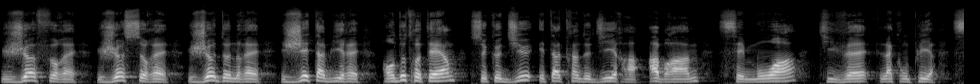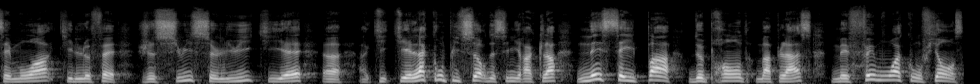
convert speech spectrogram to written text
je ferai, je serai, je donnerai, j'établirai. En d'autres termes, ce que Dieu est en train de dire à Abraham, c'est moi qui vais l'accomplir. C'est moi qui le fais. Je suis celui qui est, euh, qui, est l'accomplisseur de ces miracles-là. N'essaye pas de prendre ma place, mais fais-moi confiance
